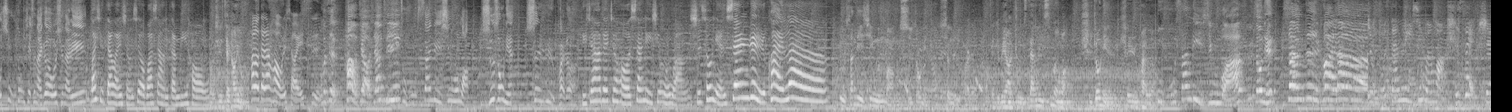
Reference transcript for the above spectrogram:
我是吴宗宪，是哪个？我是徐乃麟。我是台湾雄秀巴上陈美红。我是蔡康永。Hello，大家好，我是小 S。我们是号角响起，祝福三立新闻网十周年生日快乐！李佳贝祝贺三立新闻网十周年生日快乐！祝三立新闻网十周年生日快乐！在这边要祝三立新闻网十周年生日快乐！祝福三立新闻网十周年生日快乐！祝福三立新闻网十岁生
